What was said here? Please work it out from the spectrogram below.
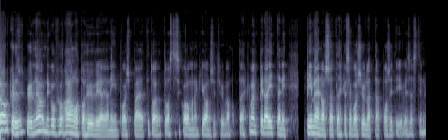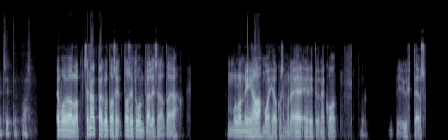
olla, kyllä, kyllä ne on, niin kuin, hahmot on hyviä ja niin poispäin, että toivottavasti se kolmonenkin on sitten hyvä, mutta ehkä mä nyt pidän itteni pimenossa, että ehkä se voisi yllättää positiivisesti nyt sitten taas. Se voi olla, se näyttää kyllä tosi, tosi tunteelliselta ja mulla on niihin hahmoihin joku semmoinen e- erityinen yhteys.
